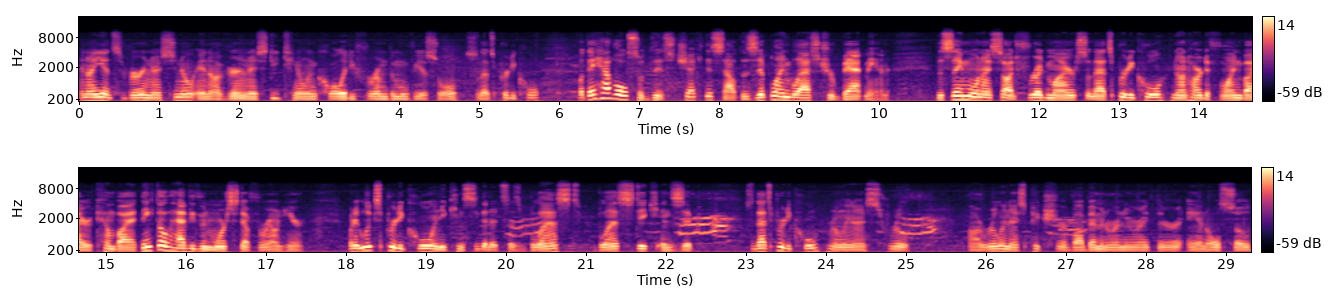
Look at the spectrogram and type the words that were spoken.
And, uh, yeah, it's very nice, you know, and, uh, very nice detail and quality from the movie as well, so that's pretty cool. But they have also this, check this out, the Zipline Blaster Batman. The same one I saw at Fred Meyer, so that's pretty cool. Not hard to find by or come by. I think they'll have even more stuff around here. But it looks pretty cool, and you can see that it says Blast, Blast Stick, and Zip. So that's pretty cool. Really nice. Real, uh, really nice picture of Bob Batman running right there. And also,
